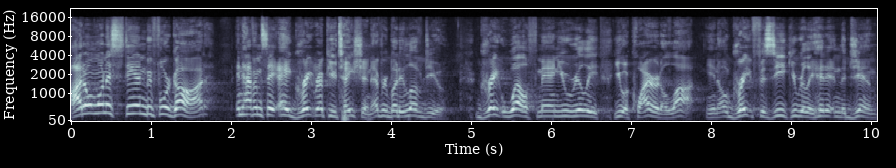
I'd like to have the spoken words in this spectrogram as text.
I don't want to stand before God and have him say, hey, great reputation, everybody loved you. Great wealth, man, you really, you acquired a lot, you know? Great physique, you really hit it in the gym.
